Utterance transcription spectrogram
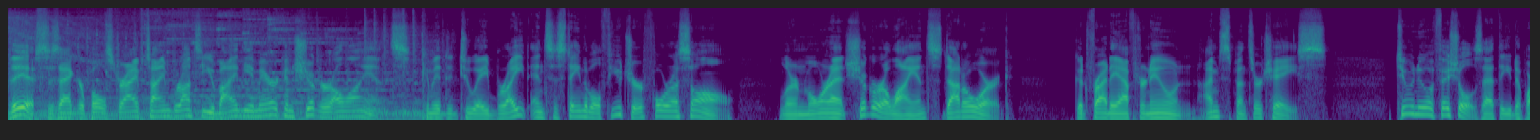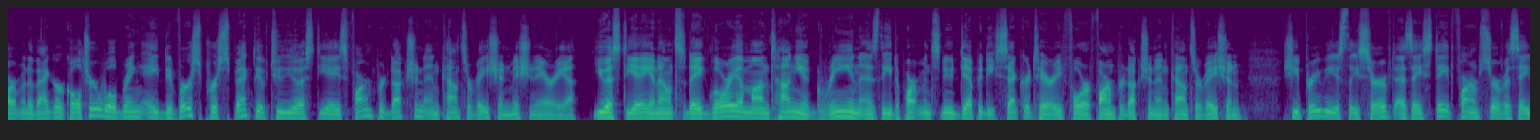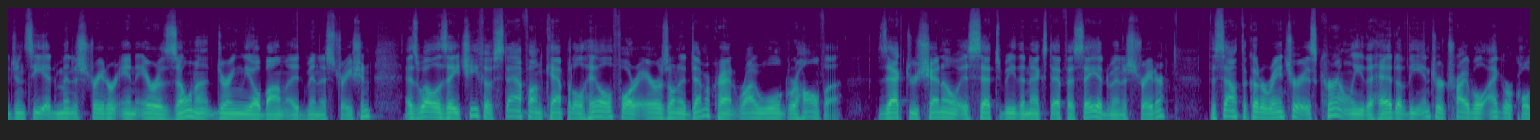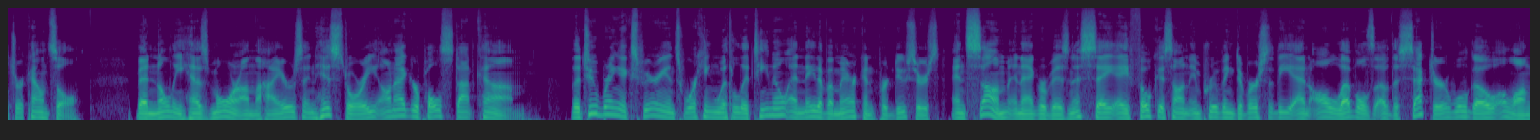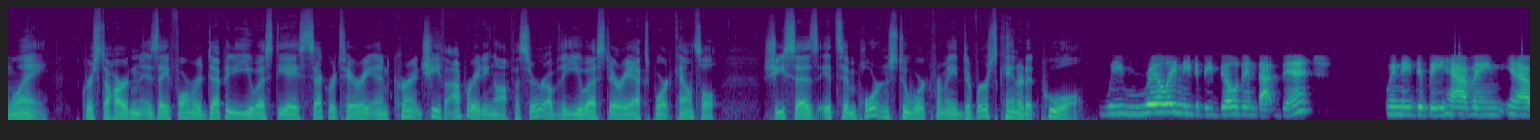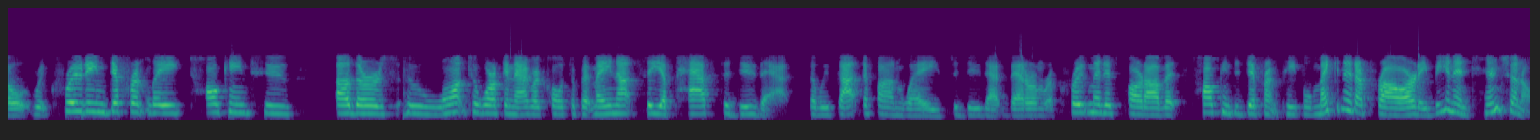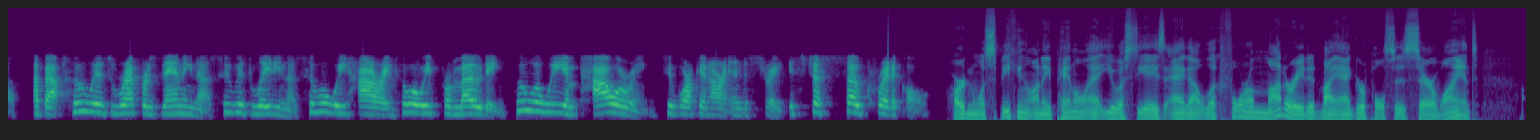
This is AgriPulse Drive Time brought to you by the American Sugar Alliance, committed to a bright and sustainable future for us all. Learn more at sugaralliance.org. Good Friday afternoon. I'm Spencer Chase. Two new officials at the Department of Agriculture will bring a diverse perspective to USDA's farm production and conservation mission area. USDA announced today Gloria Montaño Greene as the department's new Deputy Secretary for Farm Production and Conservation. She previously served as a State Farm Service Agency administrator in Arizona during the Obama administration, as well as a chief of staff on Capitol Hill for Arizona Democrat Raul Grijalva. Zach Ducheneaux is set to be the next FSA administrator. The South Dakota rancher is currently the head of the Intertribal Agriculture Council. Ben Nuelle has more on the hires in his story on agripulse.com. The two bring experience working with Latino and Native American producers, and some in agribusiness say a focus on improving diversity at all levels of the sector will go a long way. Krysta Harden is a former Deputy USDA Secretary and current Chief Operating Officer of the U.S. Dairy Export Council. She says it's important to work from a diverse candidate pool. We really need to be building that bench. We need to be having, you know, recruiting differently, talking to others who want to work in agriculture but may not see a path to do that. So we've got to find ways to do that better, and recruitment is part of it. Talking to different people, making it a priority, being intentional about who is representing us, who is leading us, who are we hiring, who are we promoting, who are we empowering to work in our industry. It's just so critical. Harden was speaking on a panel at USDA's Ag Outlook Forum moderated by AgriPulse's Sara Wyant.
